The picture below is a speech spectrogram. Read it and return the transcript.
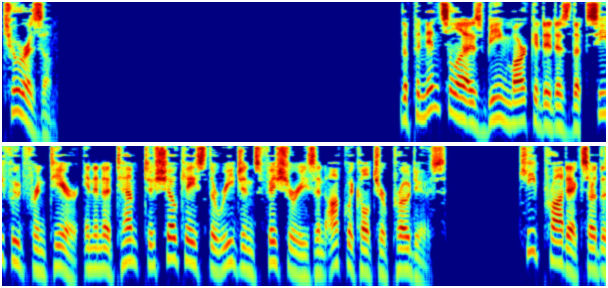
Tourism The peninsula is being marketed as the «seafood frontier» in an attempt to showcase the region's fisheries and aquaculture produce. Key products are the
